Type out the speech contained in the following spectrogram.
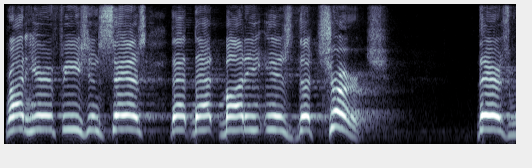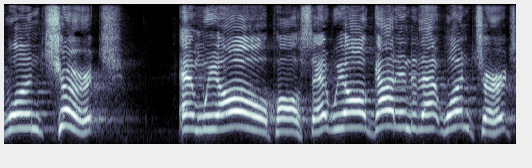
Right here, Ephesians says that that body is the church. There's one church, and we all, Paul said, we all got into that one church,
